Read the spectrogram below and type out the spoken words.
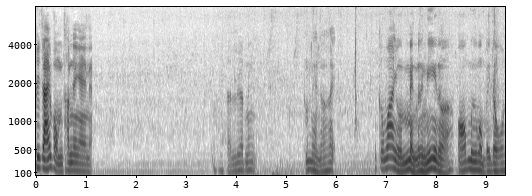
พี่จะให้ผมทำยังไงเนี่ยแต่เลือดมันเหม็นแล้วเฮ้ยก็ว่าอยู่มันเหม็นมาถึงนี่เหรออ๋อมือผมไปโดน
